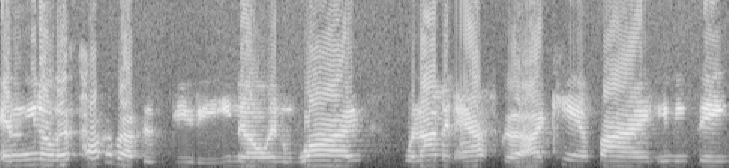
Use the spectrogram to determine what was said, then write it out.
And you know, let's talk about this beauty, you know, and why when I'm in Africa, I can't find anything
